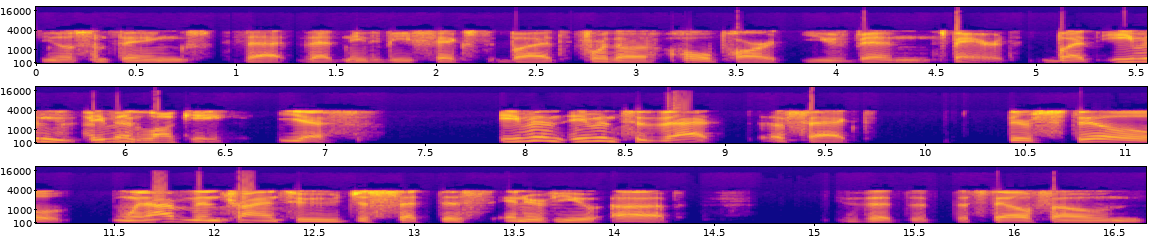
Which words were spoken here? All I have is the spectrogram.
you know some things that that need to be fixed, but for the whole part, you've been spared. But even I've even lucky. Yes, even even to that effect, there's still when I've been trying to just set this interview up, the the, the cell phone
